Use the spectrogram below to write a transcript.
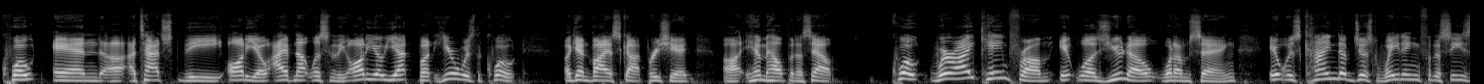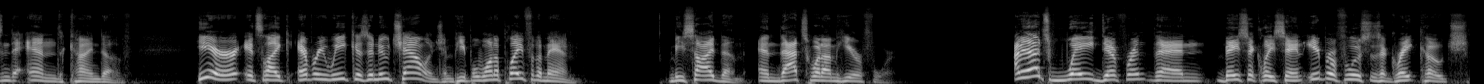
quote and uh, attached the audio. I have not listened to the audio yet, but here was the quote again via Scott. Appreciate uh, him helping us out. Quote, where I came from, it was, you know what I'm saying, it was kind of just waiting for the season to end, kind of. Here, it's like every week is a new challenge and people want to play for the man beside them. And that's what I'm here for. I mean, that's way different than basically saying Eberflus is a great coach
